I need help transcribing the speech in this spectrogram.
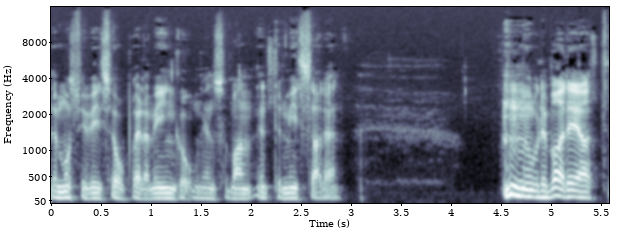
den måste vi visa upp redan vid ingången så man inte missar den. och det är bara det att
